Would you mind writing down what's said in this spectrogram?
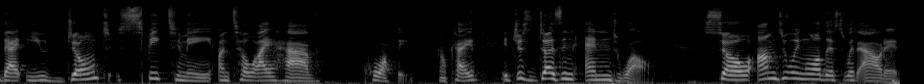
that you don't speak to me until I have coffee Okay. It just doesn't end well. So I'm doing all this without it.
